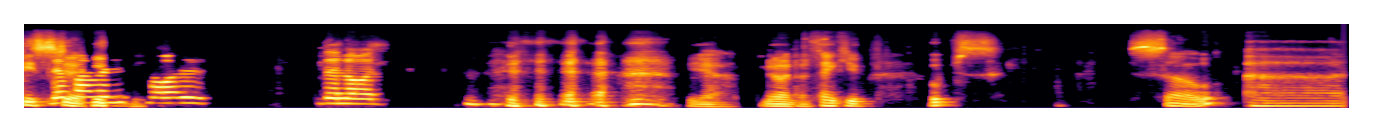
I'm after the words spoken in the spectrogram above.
please. The power is all the Lord. yeah, no, no, thank you. Oops. So uh,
